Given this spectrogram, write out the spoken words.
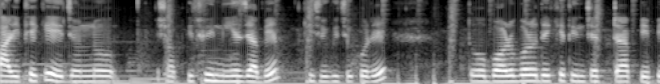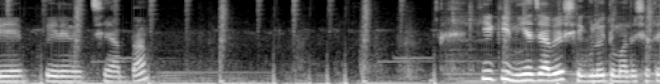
বাড়ি থেকে এই জন্য সব কিছুই নিয়ে যাবে, কিছু কিছু করে। তো বড় বড় দেখে তিন চারটা পেঁপে পেরে নিচ্ছে আব্বা। কি কি নিয়ে যাবে সেগুলোই তোমাদের সাথে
